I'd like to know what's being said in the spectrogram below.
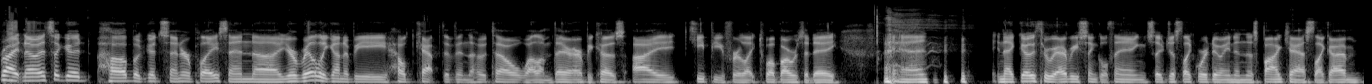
right, no, it's a good hub, a good center place, and uh, you're really going to be held captive in the hotel while I'm there because I keep you for like 12 hours a day, and and I go through every single thing. So just like we're doing in this podcast, like I'm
